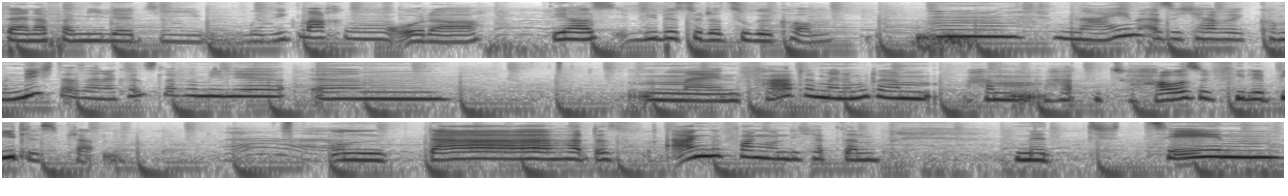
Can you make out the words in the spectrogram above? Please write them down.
deiner Familie, die Musik machen oder wie, hast, wie bist du dazu gekommen? Mm, nein, also ich habe, komme nicht aus einer Künstlerfamilie. Ähm, mein Vater und meine Mutter haben, haben, hatten zu Hause viele Beatles-Platten. Und da hat das angefangen und ich habe dann mit zehn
